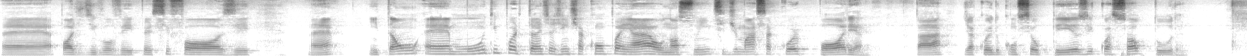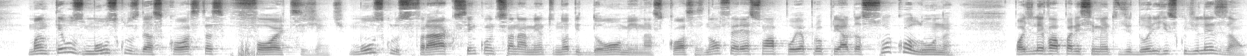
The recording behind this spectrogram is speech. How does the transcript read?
é, pode desenvolver hipercifose, né? Então é muito importante a gente acompanhar o nosso índice de massa corpórea, tá? De acordo com o seu peso e com a sua altura. Manter os músculos das costas fortes, gente. Músculos fracos, sem condicionamento no abdômen, nas costas, não oferecem um apoio apropriado à sua coluna. Pode levar ao aparecimento de dor e risco de lesão.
